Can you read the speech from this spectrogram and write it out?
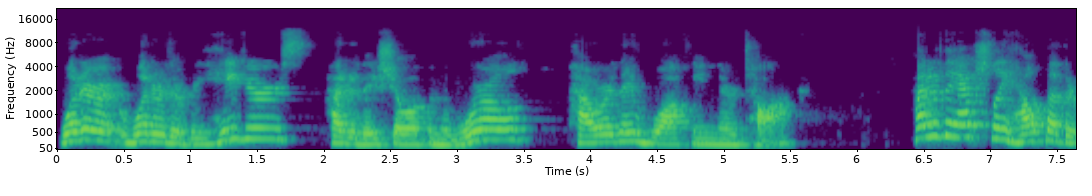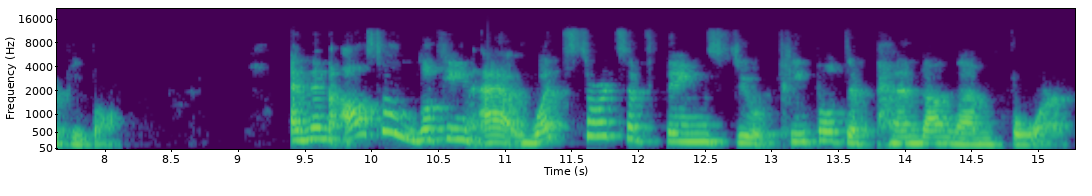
What are what are their behaviors? How do they show up in the world? How are they walking their talk? How do they actually help other people? And then also looking at what sorts of things do people depend on them for,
